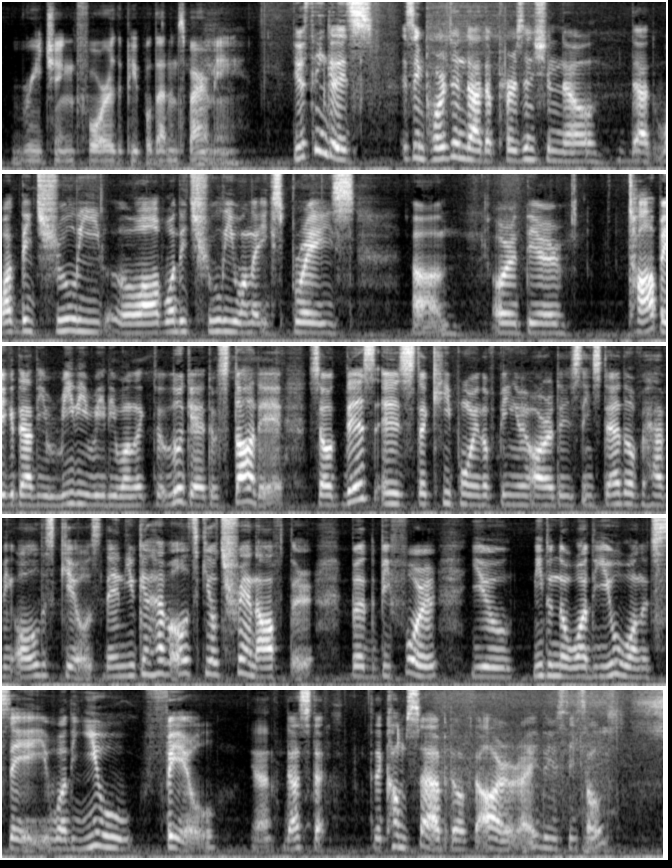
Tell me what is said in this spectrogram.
reaching for the people that inspire me. Do you think it's it's important that a person should know that what they truly love, what they truly want to express, um, or their topic that you really, really want to look at to study. So this is the key point of being an artist. Instead of having all the skills, then you can have all the skill trained after. But before, you need to know what you want to say, what you feel. Yeah. That's the the concept of the art, right? Do you see so?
